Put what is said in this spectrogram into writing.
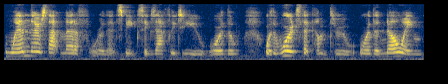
when there's that metaphor that speaks exactly to you or the or the words that come through or the knowing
